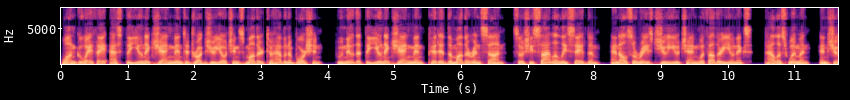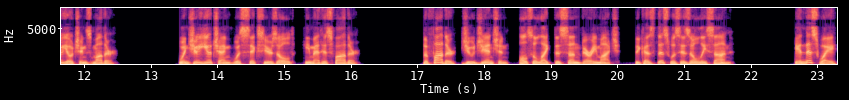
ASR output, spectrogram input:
Wan Guifei asked the eunuch Zhang Min to drug Zhu Youcheng's mother to have an abortion, who knew that the eunuch Zhang Min pitted the mother and son, so she silently saved them, and also raised Zhu Youcheng with other eunuchs, palace women, and Zhu Youcheng's mother. When Zhu Youcheng was six years old, he met his father. The father, Zhu Jianshen, also liked this son very much, because this was his only son. In this way,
